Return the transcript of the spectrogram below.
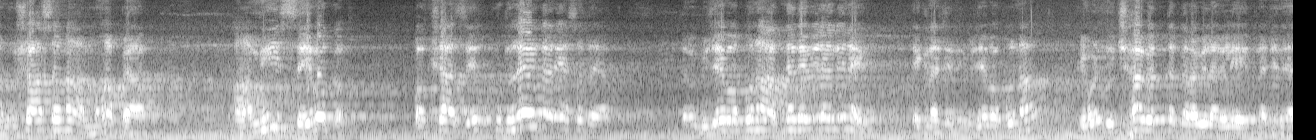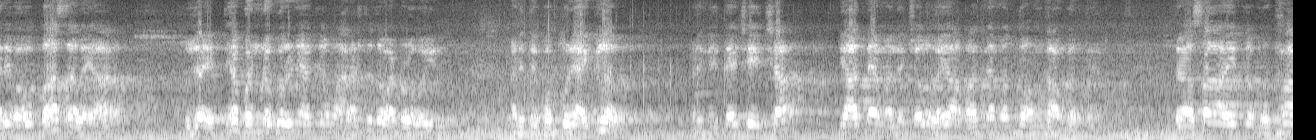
अनुशासन आम्हा प्यार आम्ही सेवक. पक्षाचे कुठल्याही कार्य असं तयार. तर विजय बापूंना आज्ञा द्यावी लागली नाही एकनाथजीने. विजय बापूंना केवळ इच्छा व्यक्त करावी लागली एकनाथजीने. अरे बाबा बस झालं यार. तुझ्या एकट्या बंडखोरीने अख्ख्या महाराष्ट्राचं वाटोळ होईल. आणि ते बप्पूने ऐकलं. आणि नेत्याची इच्छा ही आज्ञा मानली. चलो भाई आप आज्ञाबद्ध हम काम करते हैं. तर असा एक मोठा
